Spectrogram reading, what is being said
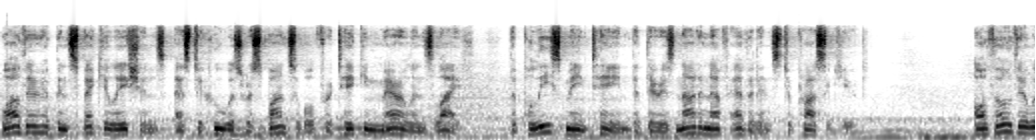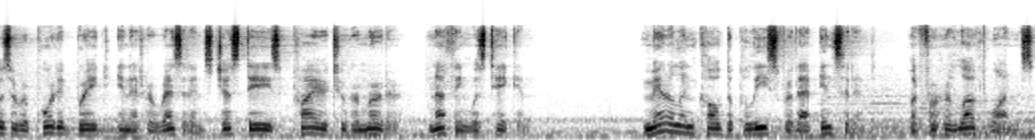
While there have been speculations as to who was responsible for taking Marilyn's life, the police maintain that there is not enough evidence to prosecute. Although there was a reported break-in at her residence just days prior to her murder, nothing was taken. Marilyn called the police for that incident, but for her loved ones,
